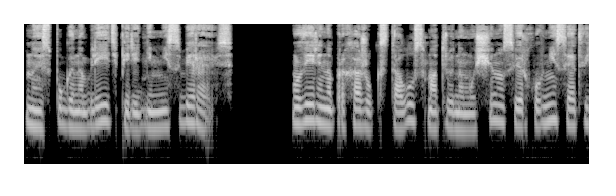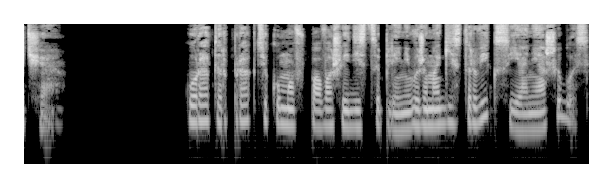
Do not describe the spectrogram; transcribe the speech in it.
но испуганно блеять перед ним не собираюсь. Уверенно прохожу к столу, смотрю на мужчину сверху вниз и отвечаю. «Куратор практикумов по вашей дисциплине. Вы же магистр Викс, я не ошиблась?»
